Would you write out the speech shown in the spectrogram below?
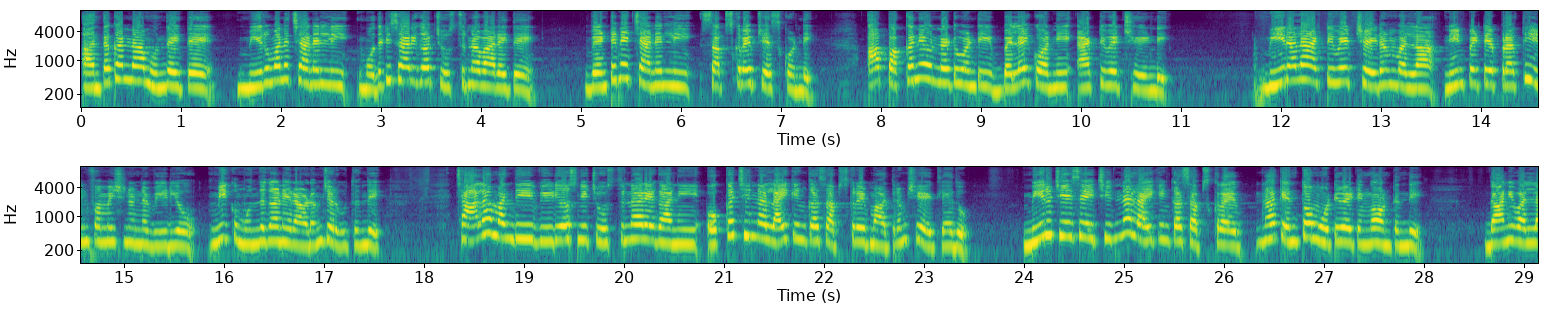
అంతకన్నా ముందైతే మీరు మన ఛానల్ని మొదటిసారిగా చూస్తున్న వారైతే వెంటనే ఛానల్ని సబ్స్క్రైబ్ చేసుకోండి. ఆ పక్కనే ఉన్నటువంటి బెల్ ఐకాన్ని యాక్టివేట్ చేయండి. మీరలా యాక్టివేట్ చేయడం వల్ల నేను పెట్టే ప్రతి ఇన్ఫర్మేషన్ ఉన్న వీడియో మీకు ముందుగానే రావడం జరుగుతుంది. చాలామంది వీడియోస్ని చూస్తున్నారే కానీ ఒక్క చిన్న లైక్ ఇంకా సబ్స్క్రైబ్ మాత్రం చేయట్లేదు. మీరు చేసే చిన్న లైక్ ఇంకా సబ్స్క్రైబ్ నాకు ఎంతో మోటివేటింగ్గా ఉంటుంది. దానివల్ల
